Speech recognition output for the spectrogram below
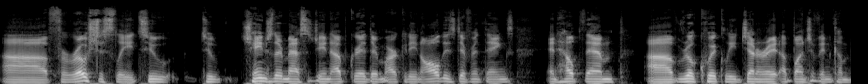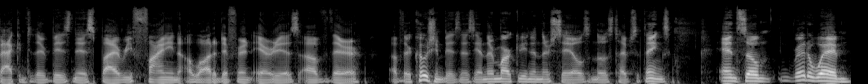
uh, ferociously to to change their messaging, upgrade their marketing, all these different things, and help them uh, real quickly generate a bunch of income back into their business by refining a lot of different areas of their of their coaching business and their marketing and their sales and those types of things. And so right away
